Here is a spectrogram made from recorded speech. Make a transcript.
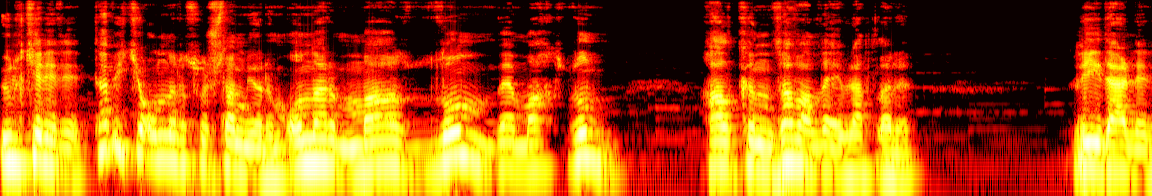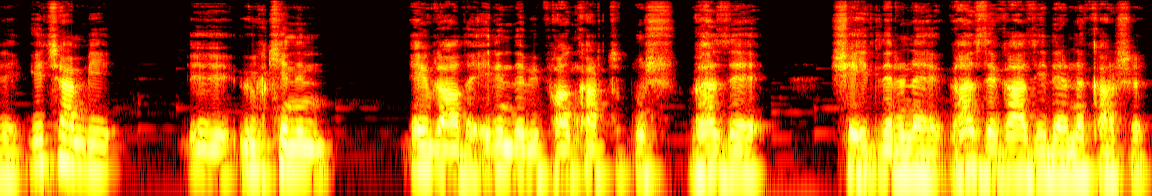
ülkeleri tabii ki onları suçlamıyorum. Onlar mazlum ve mahzun halkın zavallı evlatları, liderleri. Geçen bir e, ülkenin evladı elinde bir pankart tutmuş Gazze şehitlerine, Gazze gazilerine karşı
